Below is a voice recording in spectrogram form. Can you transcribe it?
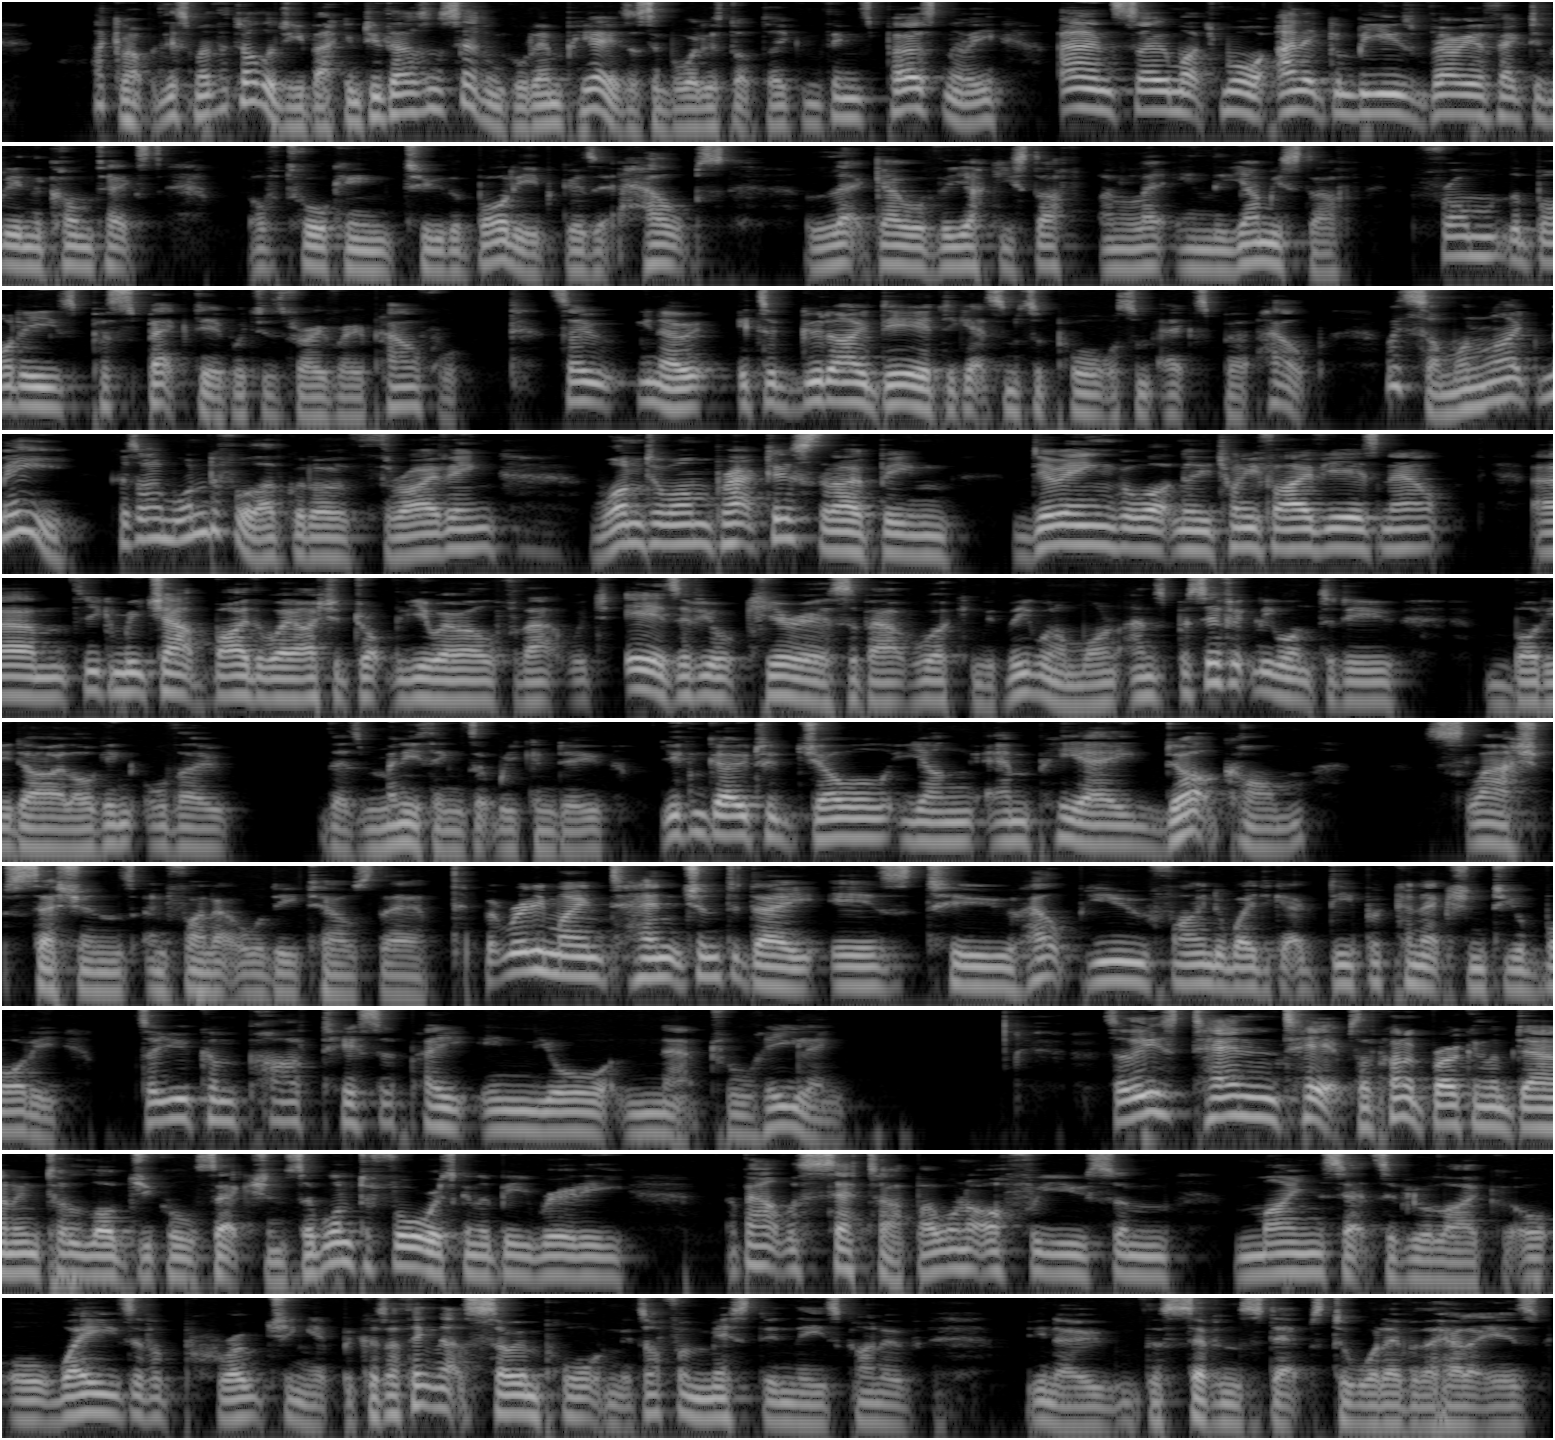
I came up with this methodology back in 2007 called MPA. It's a simple way to stop taking things personally, and so much more. And it can be used very effectively in the context of talking to the body because it helps let go of the yucky stuff and let in the yummy stuff from the body's perspective, which is very, very powerful. So, you know, it's a good idea to get some support or some expert help with someone like me, because I'm wonderful. I've got a thriving one to one practice that I've been doing for what, nearly 25 years now. Um, so you can reach out, by the way, I should drop the URL for that, which is if you're curious about working with me one on one and specifically want to do body dialoguing, although there's many things that we can do, you can go to joelyoungmpa.com slash sessions and find out all the details there. But really my intention today is to help you find a way to get a deeper connection to your body so you can participate in your natural healing. So these 10 tips, I've kind of broken them down into logical sections. So 1 to 4 is going to be really about the setup. I want to offer you some mindsets, if you like, or, or ways of approaching it, because I think that's so important. It's often missed in these kind of, you know, the seven steps to whatever the hell it is.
